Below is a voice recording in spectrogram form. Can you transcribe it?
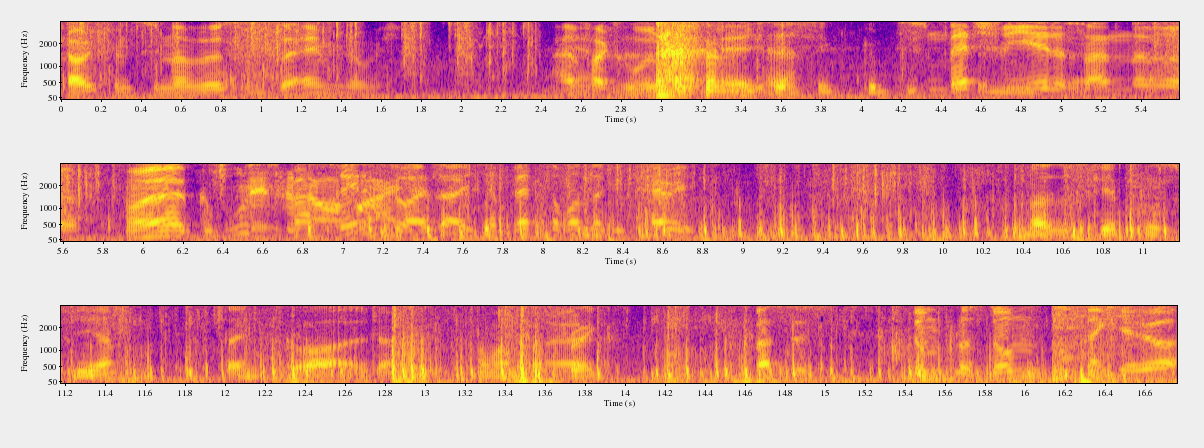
glaube, ich bin zu nervös, um zu aimen, glaube ich. Einfach cool. Alter. Das ist ein Match wie jedes andere. Äh, geboostet, was redest du, Alter? Ich hab letzte Runde gecarried. Was ist 4 plus 4? Dein Score, Alter. Komm mal mit Frags. Was ist dumm plus dumm? Dein Gehör.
